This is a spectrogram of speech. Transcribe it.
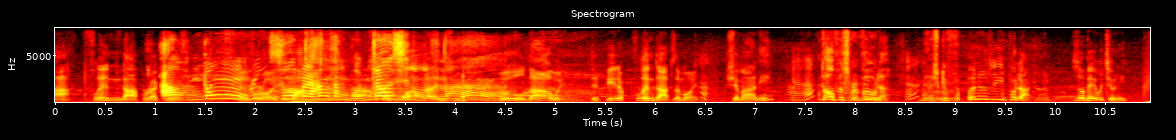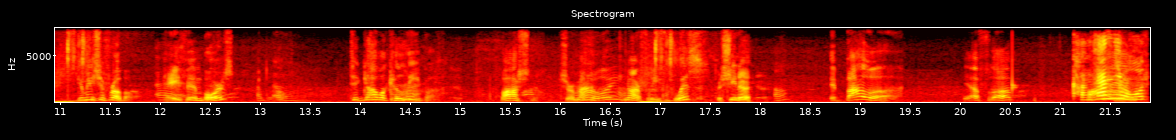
Ah, 아. 운동 수업을 항상 먼저 하시는구나. Dolphus Revuda. Mishka Fanuzi. Zobe Watuni. Gamisha Frobo. Haythim Boris. Tigawa Kaliba. Boshno. Sherman. Narfleet. Whis. Bashina. Ibawa. Yeah, Flop. 강사님 옷,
